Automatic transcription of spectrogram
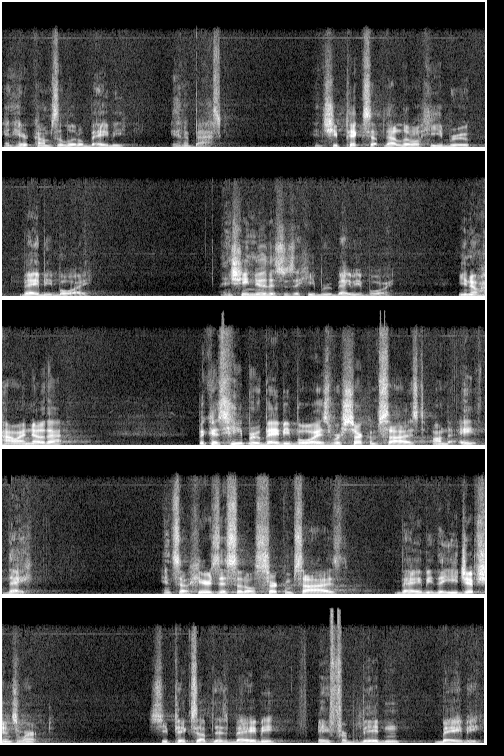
and here comes a little baby in a basket. And she picks up that little Hebrew baby boy. And she knew this was a Hebrew baby boy. You know how I know that? Because Hebrew baby boys were circumcised on the eighth day. And so here's this little circumcised baby. The Egyptians weren't. She picks up this baby, a forbidden baby,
